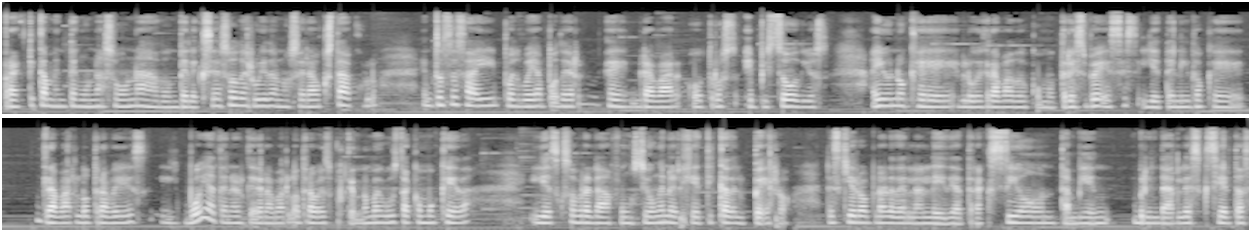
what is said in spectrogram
prácticamente en una zona donde el exceso de ruido no será obstáculo. Entonces ahí pues voy a poder eh, grabar otros episodios. Hay uno que lo he grabado como tres veces y he tenido que grabarlo otra vez y voy a tener que grabarlo otra vez porque no me gusta cómo queda y es sobre la función energética del perro. Les quiero hablar de la ley de atracción, también brindarles ciertas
